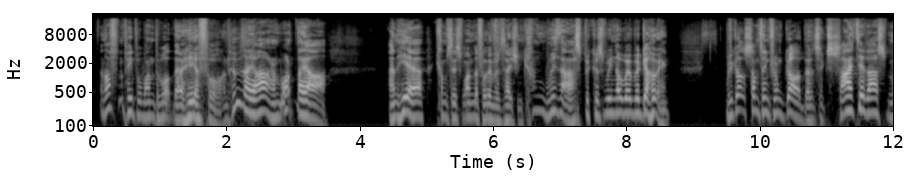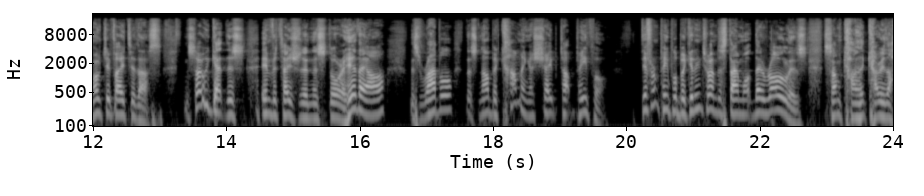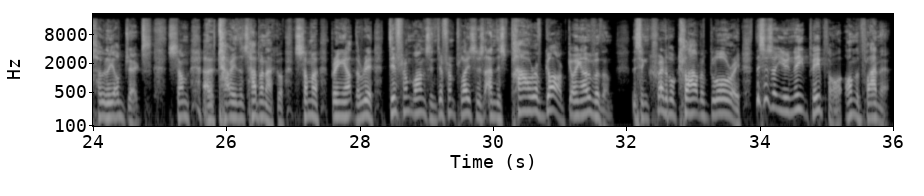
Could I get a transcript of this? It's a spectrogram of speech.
And often people wonder what they're here for and who they are and what they are. And here comes this wonderful invitation come with us because we know where we're going. We've got something from God that's excited us, motivated us. And so we get this invitation in this story. Here they are, this rabble that's now becoming a shaped up people different people beginning to understand what their role is. Some carry the holy objects, some uh, carry the tabernacle, some are bringing out the rear. Different ones in different places, and this power of God going over them, this incredible cloud of glory. This is a unique people on the planet.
